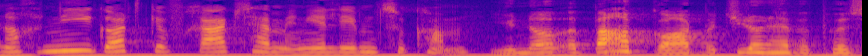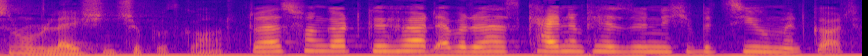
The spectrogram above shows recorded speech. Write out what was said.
noch nie Gott gefragt haben, in ihr Leben zu kommen. You know about God, but you don't have a personal relationship with God. Du hast von Gott gehört, aber du hast keine persönliche Beziehung mit Gott.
